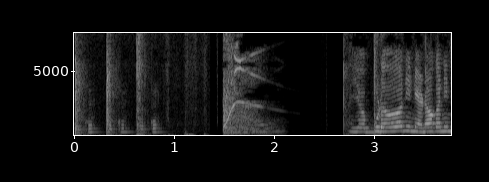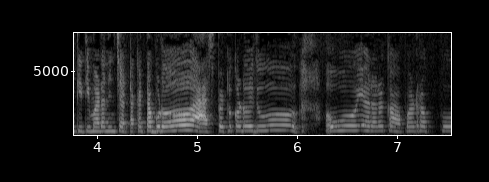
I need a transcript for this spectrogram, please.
ತಕೋ ತಕೋ ತಕೋ. ಅಯ್ಯೋ ಬಿಡೋ ನೀನು ಎಡೋಗ ನಿನ್ ತಿತಿ ಮಾಡ ನಿನ್ ಚಟ ಕಟ್ಟ ಬಿಡೋ ಹಾಸ್ಪಿಟ್ಲ್ ಕಡೆ ಇದು ಅವು ಯಾರು ಕಾಪಾಡ್ರಪ್ಪೋ.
